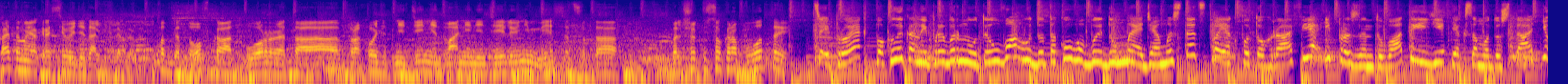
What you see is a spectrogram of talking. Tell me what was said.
Поэтому я красивые детальки люблю. Подготовка, отбор, это проходит не день, не два, не неделю, не месяц. Это большой кусок работы. Цей проект покликаний привернути увагу до такого виду медіамистецтва, як фотографія, і презентувати її як самодостатню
